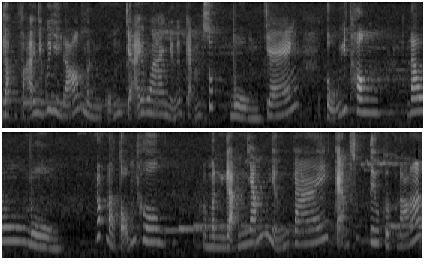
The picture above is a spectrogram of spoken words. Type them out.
gặp phải những cái gì đó, mình cũng trải qua những cái cảm xúc buồn, chán, tủi thân, đau buồn, rất là tổn thương. Và mình gặm nhấm những cái cảm xúc tiêu cực đó.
